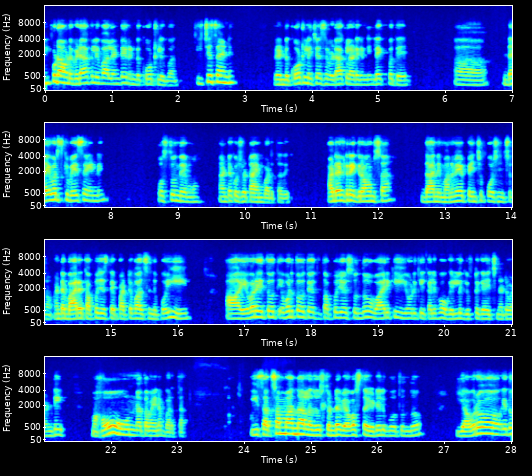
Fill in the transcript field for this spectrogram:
ఇప్పుడు ఆవిడ విడాకులు ఇవ్వాలంటే రెండు కోట్లు ఇవ్వాలి. ఇచ్చేసేయండి. రెండు కోట్లు ఇచ్చేసి విడాకులు అడగండి. లేకపోతే డైవర్స్కి వేసేయండి. వస్తుందేమో. అంటే కొంచెం టైం పడుతుంది. అడల్టరీ గ్రౌండ్సా దాన్ని మనమే పెంచి పోషించడం అంటే భార్య తప్పు చేస్తే పట్టవలసింది పోయి ఆ ఎవరైతే ఎవరితో అయితే తప్పు చేస్తుందో వారికి ఈవిడికి కలిపి ఒక ఇల్లు గిఫ్ట్గా ఇచ్చినటువంటి మహోన్నతమైన భర్త. ఈ సత్సంబంధాలను చూస్తుంటే వ్యవస్థ ఎడలిపోతుందో ఎవరో ఏదో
